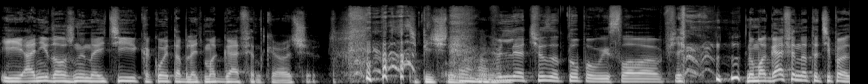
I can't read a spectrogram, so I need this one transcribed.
И они должны найти какой-то, блядь, МакГаффин, короче. Типичный. Бля, что за топовые слова вообще? Ну, МакГаффин это, типа,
